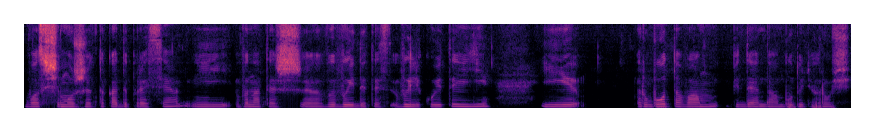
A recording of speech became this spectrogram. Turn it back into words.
У вас ще може така депресія, і вона теж е, ви вийдете, вилікуєте її, і робота вам піде, да, будуть гроші.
